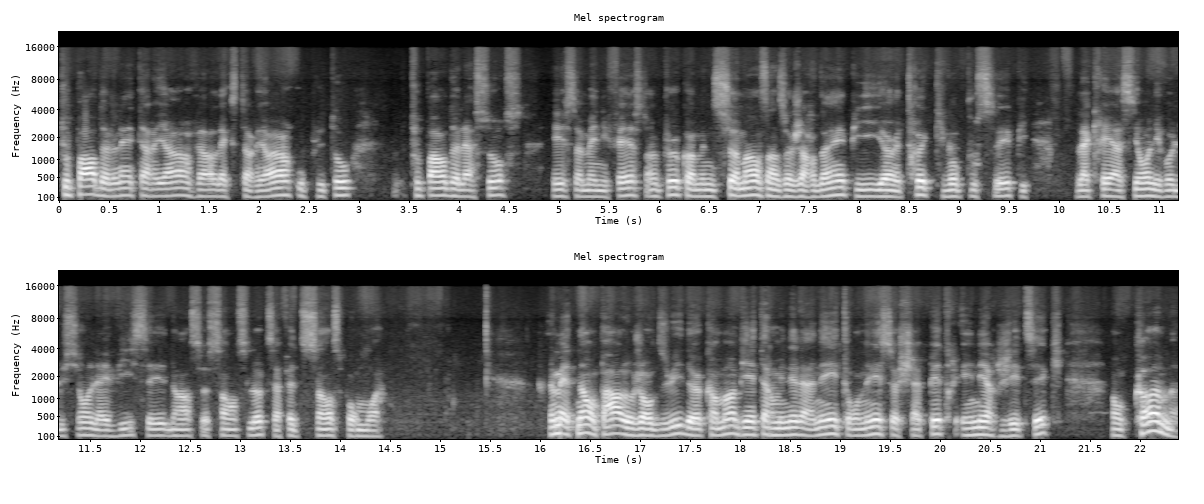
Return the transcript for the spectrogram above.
tout part de l'intérieur vers l'extérieur, ou plutôt tout part de la source et se manifeste un peu comme une semence dans un jardin, puis il y a un truc qui va pousser, puis la création, l'évolution, la vie, c'est dans ce sens-là que ça fait du sens pour moi. maintenant, on parle aujourd'hui de comment bien terminer l'année et tourner ce chapitre énergétique. Donc, comme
